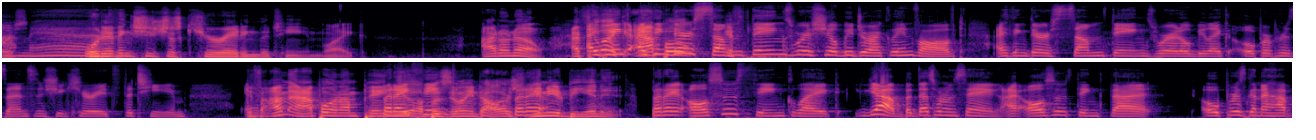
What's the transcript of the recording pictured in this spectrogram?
force, man. or do you think she's just curating the team? Like, I don't know. I I feel think like I think there's some if- things where she'll be directly involved. I think there's some things where it'll be like Oprah presents and she curates the team. If I'm Apple and I'm paying But I you a think- bazillion dollars, you I- need to be in it. But I also think like yeah, but that's what I'm saying. I also think that Oprah's gonna have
